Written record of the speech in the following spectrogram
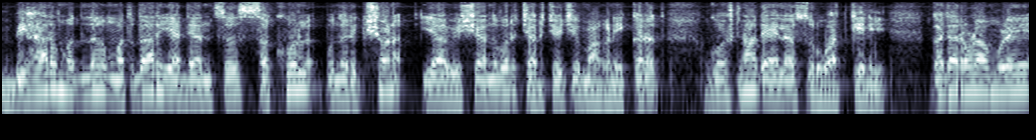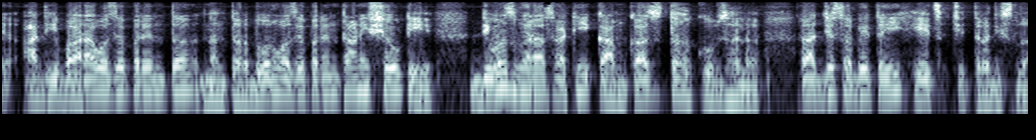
बिहारमधलं मतदार याद्यांचं सखोल पुनरीक्षण या विषयांवर चर्चेची मागणी करत घोषणा द्यायला सुरुवात केली. गदारोळामुळे आधी बारा वाजेपर्यंत नंतर दोन वाजेपर्यंत आणि शेवटी दिवसभरासाठी कामकाज तहकूब खूप झालं. राज्यसभेतही हेच चित्र दिसलं.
